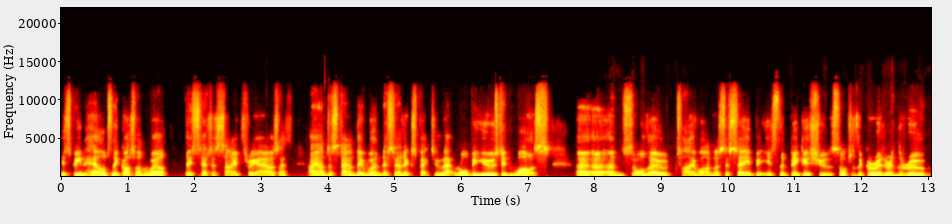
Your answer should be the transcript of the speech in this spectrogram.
It's been held. They got on well. They set aside three hours. I, I understand they weren't necessarily expecting that would all be used. It was. Uh, uh, and so although Taiwan, as I say, is the big issue, sort of the gorilla in the room,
